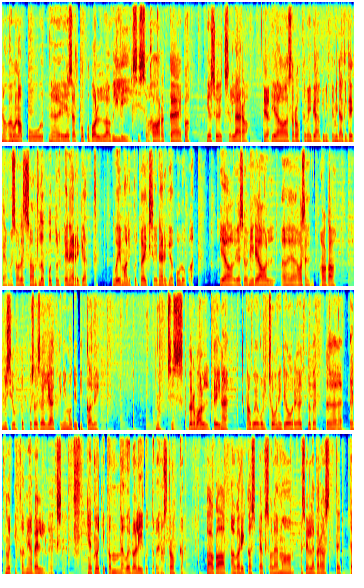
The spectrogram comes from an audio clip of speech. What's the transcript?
noh, õunapuu ja sealt kukub alla vili, siis sa haarad käega ja sööd selle ära. ja sa rohkem ei peagi mitte midagi tegema, sa oled saanud lõputult energiat võimalikult väikse energiakuluga. ja, ja see on ideaalasend äh,, aga mis juhtub, kui sa seal jäädki niimoodi pikali. noh, siis kõrval teine nagu evolutsiooniteooria ütleb, et, et nutikam jääb ellu, eks. nii et nutikam võib-olla liigutab ennast rohkem aga, aga rikas peaks olema sellepärast, et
